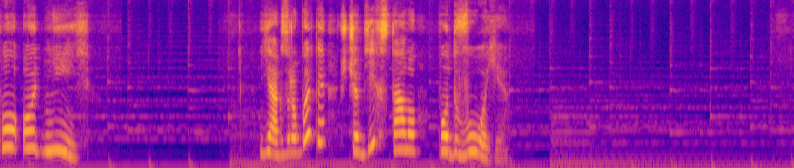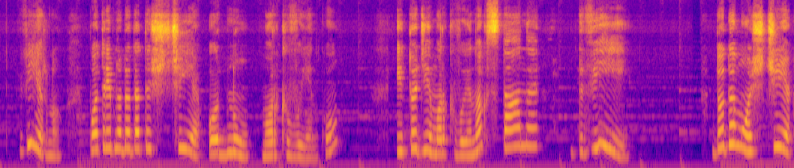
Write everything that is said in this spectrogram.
по одній. Як зробити, щоб їх стало подвоє? Вірно, потрібно додати ще одну морквинку, і тоді морквинок стане дві. Додамо ще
